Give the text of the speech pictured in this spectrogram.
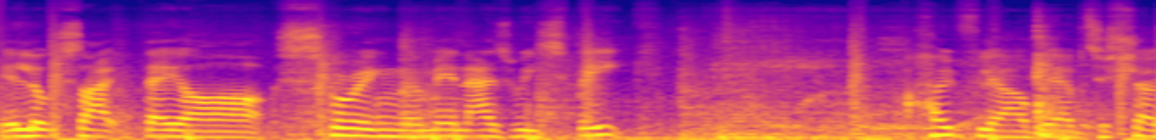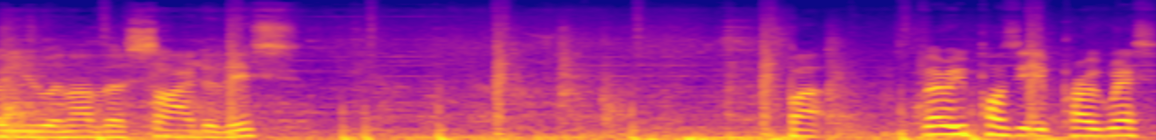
it looks like they are screwing them in as we speak. Hopefully I'll be able to show you another side of this. But very positive progress.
